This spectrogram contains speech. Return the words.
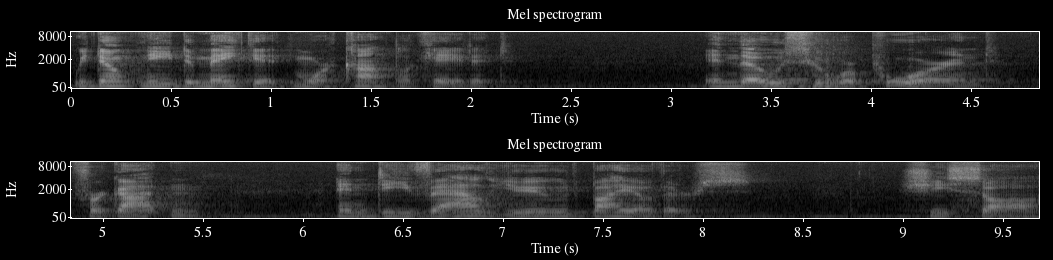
We don't need to make it more complicated. In those who were poor and forgotten, and devalued by others, she saw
